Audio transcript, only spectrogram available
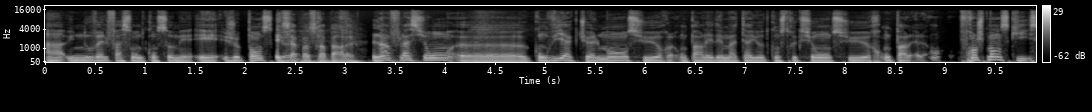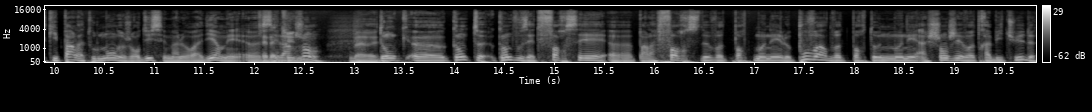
à une nouvelle façon de consommer. Et je pense que Et ça passera par là. l'inflation euh, qu'on vit actuellement sur, on parlait des matériaux de construction, sur, on parle, franchement, ce qui, ce qui parle à tout le monde aujourd'hui, c'est malheureux à dire, mais euh, C'est l'argent. Bah ouais. Donc, euh, quand, quand vous êtes forcé euh, par la force de votre porte-monnaie, le pouvoir de votre porte-monnaie à changer votre habitude,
